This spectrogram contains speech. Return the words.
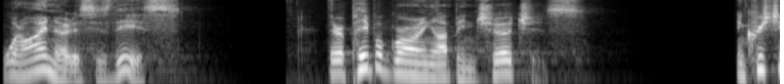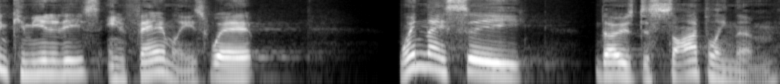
what I notice is this there are people growing up in churches, in Christian communities, in families where when they see those discipling them,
